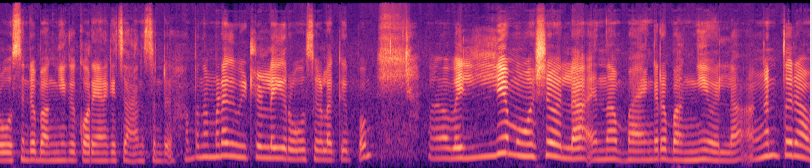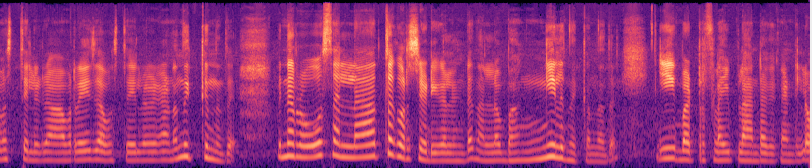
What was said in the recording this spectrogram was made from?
റോസിന്റെ ഭംഗിയൊക്കെ കുറയാനൊക്കെ ചാൻസ് ഉണ്ട്. അപ്പോൾ നമ്മുടെ വീട്ടിലുള്ള ഈ റോസുകളൊക്കെ ഇപ്പം വലിയ മോശമല്ല എന്നാൽ ഭയങ്കര ഭംഗിയുമല്ല. അങ്ങനത്തെ ഒരു അവസ്ഥയിൽ ഒരു ആവറേജ് അവസ്ഥയിലാണ് നിൽക്കുന്നത്. പിന്നെ റോസ് അല്ലാത്ത കുറച്ച് ചെടികളുണ്ട് നല്ല ഭംഗിയിൽ നിൽക്കുന്നത്. ഈ ബട്ടർഫ്ലൈ പ്ലാന്റ് ഒക്കെ കണ്ടില്ല?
